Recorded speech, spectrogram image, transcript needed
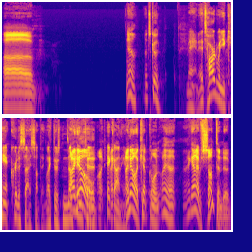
Uh, yeah, that's good. Man, it's hard when you can't criticize something. Like there's I nothing know. to pick I, on here. I know. I kept going. "Oh, I, I got to have something to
